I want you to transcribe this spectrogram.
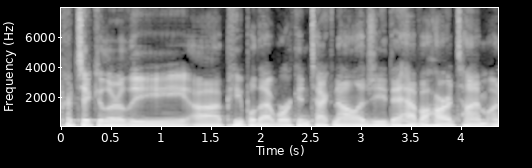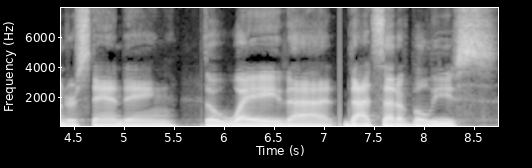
particularly uh, people that work in technology they have a hard time understanding the way that that set of beliefs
